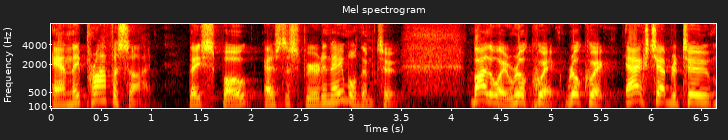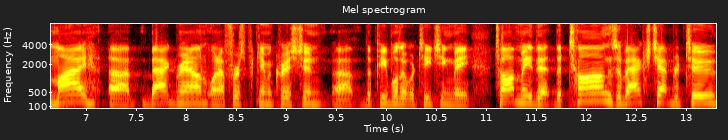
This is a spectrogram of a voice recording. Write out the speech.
and they prophesied. They spoke as the Spirit enabled them to. By the way, real quick, real quick, Acts chapter 2, my uh, background when I first became a Christian, uh, the people that were teaching me taught me that the tongues of Acts chapter 2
